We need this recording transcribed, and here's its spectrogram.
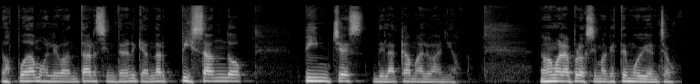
nos podamos levantar sin tener que andar pisando pinches de la cama al baño. Nos vemos la próxima, que esté muy bien, chao.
